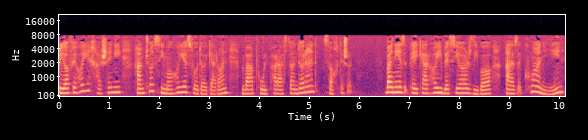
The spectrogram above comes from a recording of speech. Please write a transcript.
قیافه های خشنی همچون سیماهای سوداگران و پول پرستان دارند ساخته شد و نیز پیکرهایی بسیار زیبا از کوانیین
